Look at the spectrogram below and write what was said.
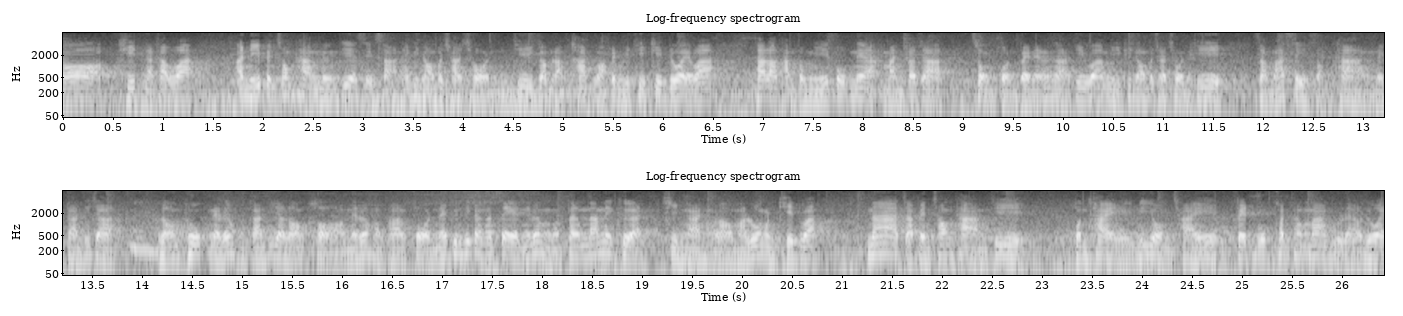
ก็คิดนะครับว่าอันนี้เป็นช่องทางหนึ่งที่จะสื่อสารให้พี่น้องประชาชนที่กำลังคาดหวังเป็นวิธีคิดด้วยว่า ถ้าเราทำตรงนี้ปุ๊บเนี่ยมันก็จะ ส่งผลไปในลักษณะที่ว่ามีพี่น้องประชาชนที่สามารถสื่อสองทางในการที่จะอืมร้องทุกข์ในเรื่องของการที่จะร้องขอในเรื่องของการฝนในพื้นที่การเกษตรในเรื่องของเติมน้ำในเขื่อนทีมงานของเรามาร่วมกันคิดว่า น่าจะเป็นช่องทางที่คนไทยนิยมใช้ Facebook ค่อนข้างมากอยู่แล้วด้วย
